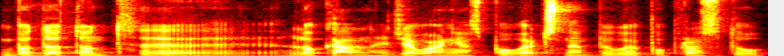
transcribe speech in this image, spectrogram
Bo dotąd lokalne działania społeczne były po prostu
